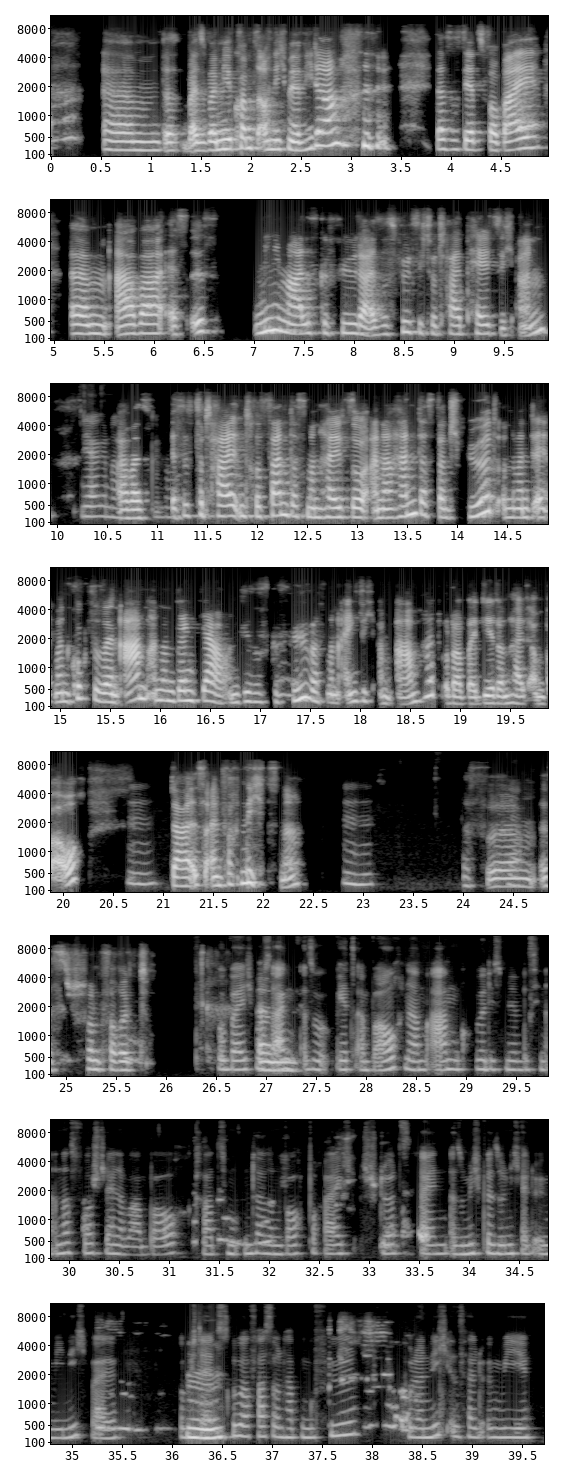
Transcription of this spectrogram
ähm, das, also bei mir kommt es auch nicht mehr wieder. das ist jetzt vorbei. Ähm, aber es ist minimales Gefühl da. Also es fühlt sich total pelzig an. Ja, genau. Aber es, genau. es, ist total interessant, dass man halt so an der Hand das dann spürt und man, man guckt so seinen Arm an und denkt, ja, und dieses Gefühl, was man eigentlich am Arm hat oder bei dir dann halt am Bauch, mhm. da ist einfach nichts, ne? Mhm. Das ähm, ja. ist schon verrückt. Wobei ich muss ähm, sagen, also jetzt am Bauch, ne, am Arm würde ich es mir ein bisschen anders vorstellen, aber am Bauch, gerade zum unteren Bauchbereich, stört es einen, also mich persönlich halt irgendwie nicht, weil ob ich da jetzt mhm. drüber fasse und habe ein Gefühl oder nicht, ist halt irgendwie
